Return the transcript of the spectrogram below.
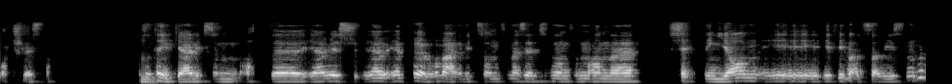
watchlist. Da. Så mm. tenker jeg liksom at eh, jeg, vil, jeg, jeg, prøver å være litt sånn som jeg sier, sånn som han eh, Kjetting-Jan i, i, Finansavisen,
